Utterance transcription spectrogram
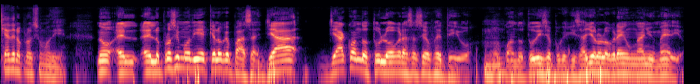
¿Qué es de los próximos 10? No, el, el- los próximos días, ¿qué es lo que pasa? Ya, ya cuando tú logras ese objetivo, o cuando tú dices, porque quizás yo lo logré en un año y medio.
